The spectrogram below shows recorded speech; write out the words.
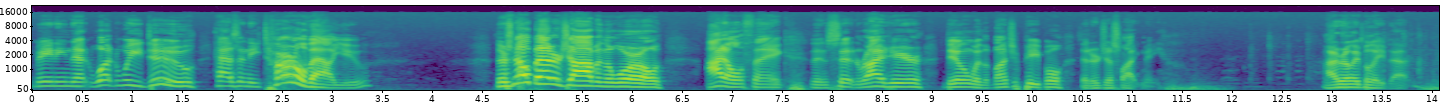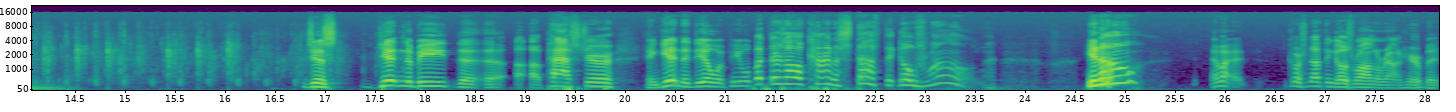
Meaning that what we do has an eternal value there's no better job in the world. I don't think, than sitting right here dealing with a bunch of people that are just like me. I really believe that. Just getting to be the uh, a pastor and getting to deal with people, but there's all kind of stuff that goes wrong. You know? I, of course, nothing goes wrong around here, but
